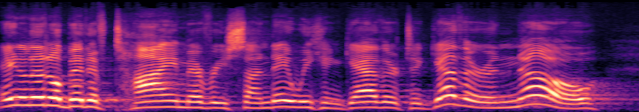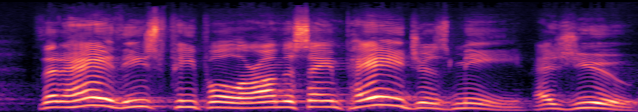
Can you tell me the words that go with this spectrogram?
a little bit of time every Sunday, we can gather together and know that, hey, these people are on the same page as me, as you.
